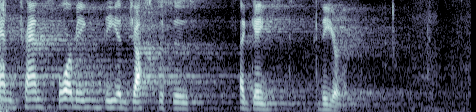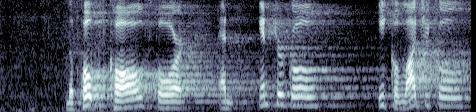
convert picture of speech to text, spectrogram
and transforming the injustices against the earth. The Pope calls for an integral ecological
